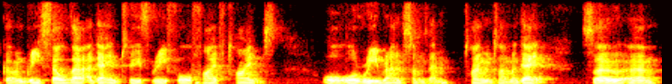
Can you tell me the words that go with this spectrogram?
go and resell that again two, three, four, five times, or, or re-ransom them time and time again. So um,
